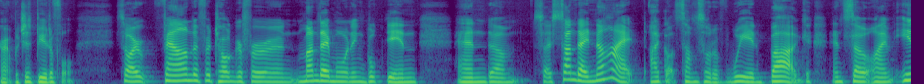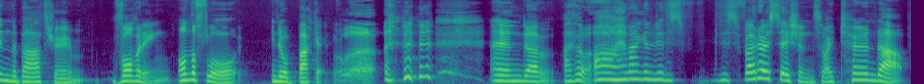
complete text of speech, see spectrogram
right, which is beautiful. So I found a photographer, and Monday morning booked in, and um, so Sunday night I got some sort of weird bug, and so I'm in the bathroom vomiting on the floor into a bucket, and um, I thought, "Oh, how am I going to do this this photo session?" So I turned up,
